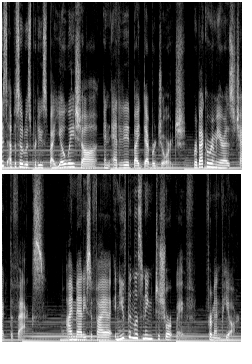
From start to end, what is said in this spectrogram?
This episode was produced by Yowei Shaw and edited by Deborah George. Rebecca Ramirez checked the facts. I'm Maddie Sofia, and you've been listening to Shortwave from NPR.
